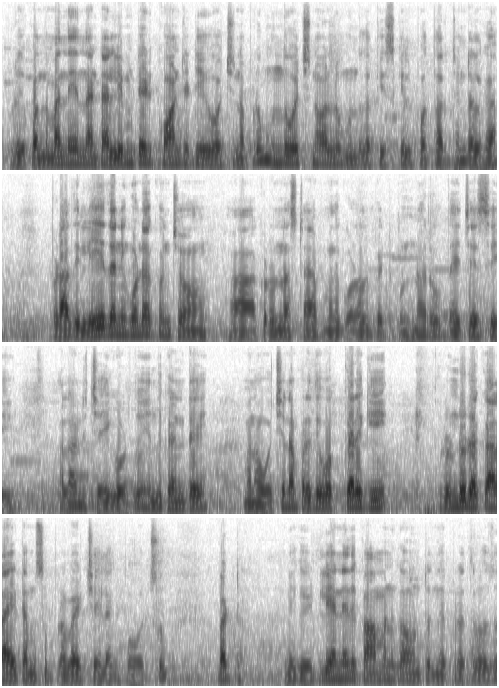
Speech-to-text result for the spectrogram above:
ఇప్పుడు కొంతమంది ఏంటంటే లిమిటెడ్ క్వాంటిటీ వచ్చినప్పుడు ముందు వచ్చిన వాళ్ళు ముందుగా తీసుకెళ్ళిపోతారు జనరల్గా. ఇప్పుడు అది లేదని కూడా కొంచెం అక్కడ ఉన్న స్టాఫ్ మీద గొడవలు పెట్టుకుంటున్నారు. దయచేసి అలాంటి చేయకూడదు. ఎందుకంటే మనం వచ్చిన ప్రతి ఒక్కరికి రెండు రకాల ఐటమ్స్ ప్రొవైడ్ చేయలేకపోవచ్చు. బట్ మీకు ఇడ్లీ అనేది కామన్గా ఉంటుంది ప్రతిరోజు.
